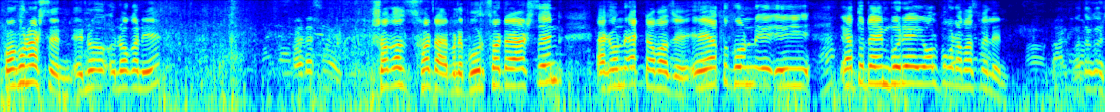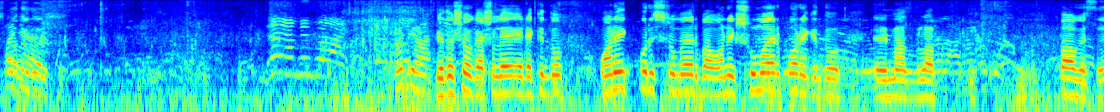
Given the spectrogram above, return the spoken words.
কখন আসছেন এই নৌকা নিয়ে? সকাল ছটায় মানে ভোর ছটায় আসছেন এখন একটা বাজে। এই এতক্ষণ এই এত টাইম ভরে এই অল্প কটা মাছ পেলেন? দর্শক আসলে এটা কিন্তু অনেক পরিশ্রমের বা অনেক সময়ের পরে কিন্তু এই মাছগুলা পাওয়া গেছে।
